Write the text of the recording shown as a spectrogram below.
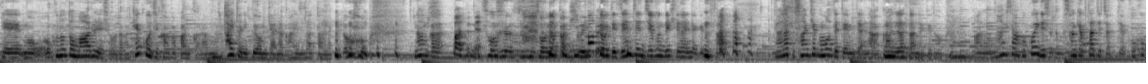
でもう奥能登回るでしょ。だから結構時間かかるからもうタイトに行くよみたいな感じだったんだけど なんかまずね。そうそうそうそうなんか 引っ張っておいて全然自分できてないんだけどさ であなた三脚持っててみたいな感じだったんだけど「あのなぎさんここいいですよ」でも三脚立てちゃって「ここ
